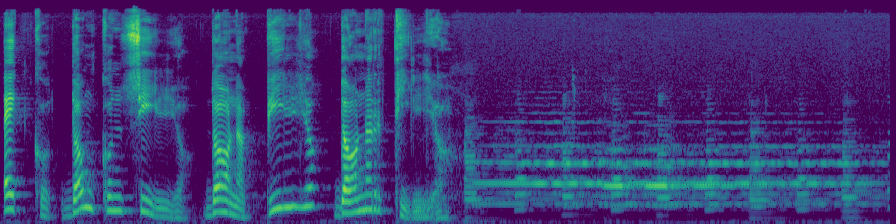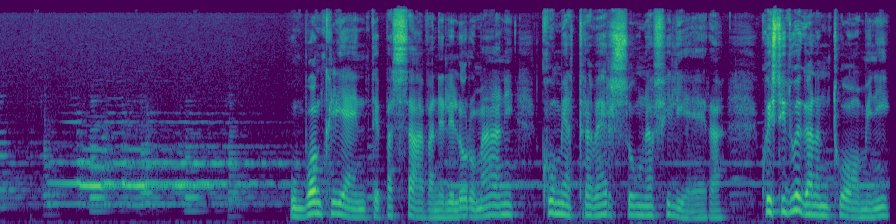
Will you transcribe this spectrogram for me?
Ecco Don Consiglio, Don Appiglio, Don Artiglio. Un buon cliente passava nelle loro mani come attraverso una filiera. Questi due galantuomini,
